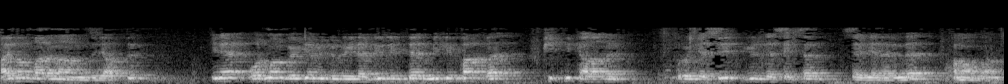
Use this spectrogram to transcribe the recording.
Hayvan barınağımızı yaptık. Yine Orman Bölge Müdürlüğü ile birlikte Milli Park ve Piknik Alanı projesi %80 seviyelerinde tamamlandı.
